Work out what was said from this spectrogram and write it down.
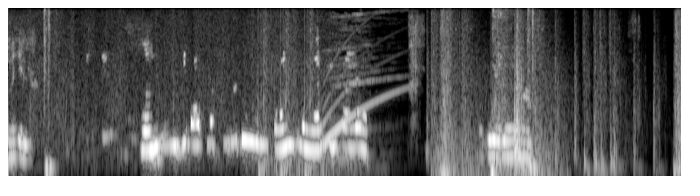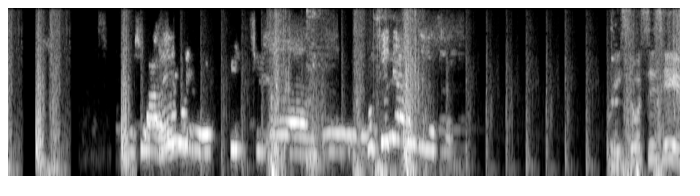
में खेल की बात मत करो तू। टाइम तो यार Resources here.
